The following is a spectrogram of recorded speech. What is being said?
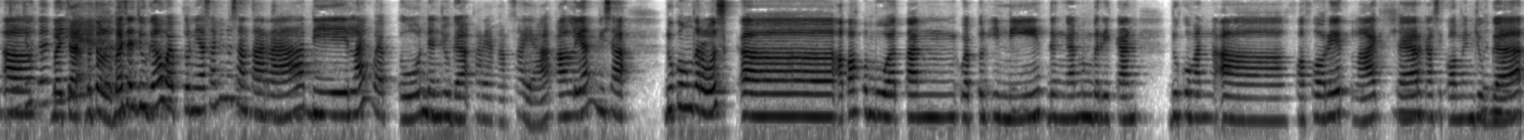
baca uh, juga nih. baca betul, baca juga webtoonnya Sandi Nusantara di Line Webtoon dan juga karya karsa ya. Kalian bisa dukung terus uh, apa pembuatan webtoon ini dengan memberikan dukungan uh, favorit, like, share, kasih komen juga.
